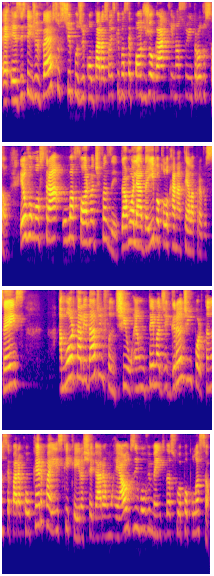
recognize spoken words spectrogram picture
é, existem diversos tipos de comparações que você pode jogar aqui na sua introdução. Eu vou mostrar uma forma de fazer. Dá uma olhada aí, vou colocar na tela para vocês. A mortalidade infantil é um tema de grande importância para qualquer país que queira chegar a um real desenvolvimento da sua população.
